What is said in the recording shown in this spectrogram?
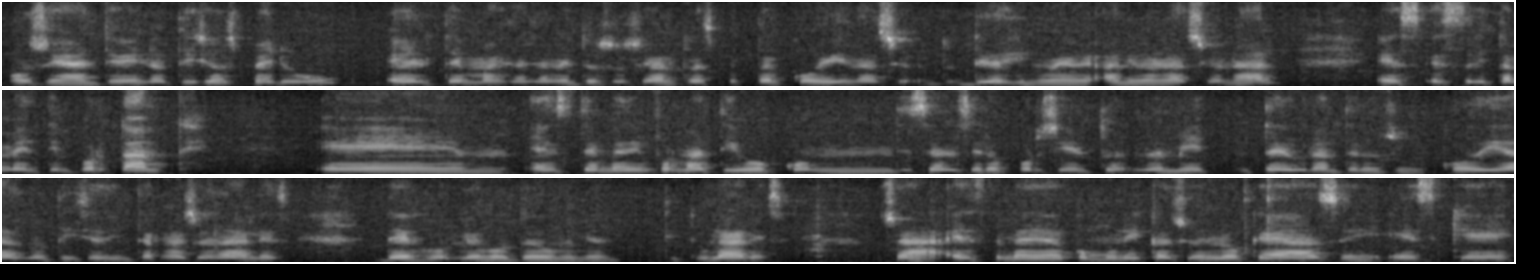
O sea, en TV Noticias Perú, el tema de distanciamiento social respecto al COVID-19 a nivel nacional es estrictamente importante. Eh, este medio informativo con un índice del 0% no emite durante los cinco días noticias internacionales lejos de dominio titulares. O sea, este medio de comunicación lo que hace es que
